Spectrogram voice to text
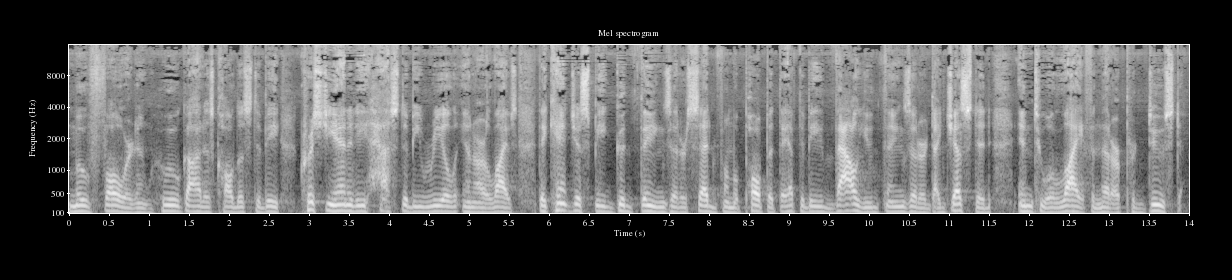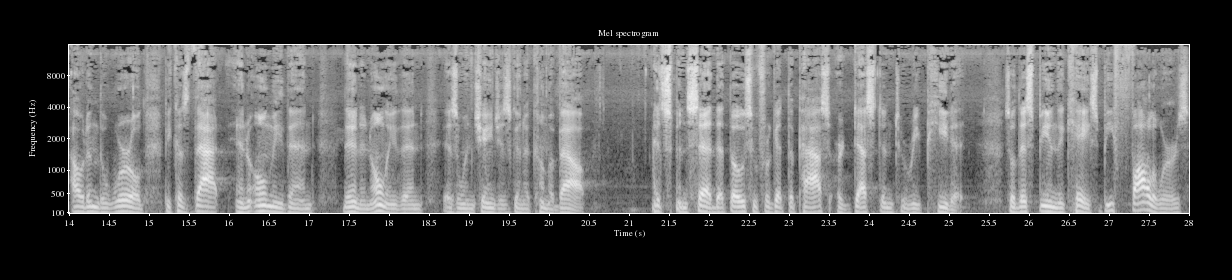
move forward in who God has called us to be. Christianity has to be real in our lives. They can't just be good things that are said from a pulpit. They have to be valued things that are digested into a life and that are produced out in the world because that and only then then and only then is when change is going to come about. It's been said that those who forget the past are destined to repeat it. So, this being the case, be followers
